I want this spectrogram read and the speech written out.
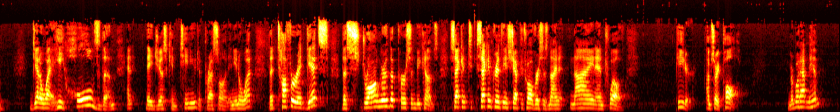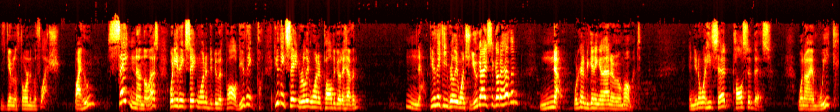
get away. He holds them, and they just continue to press on. And you know what? The tougher it gets, the stronger the person becomes. Second, 2 Corinthians chapter 12, verses 9, 9 and 12. Peter, I'm sorry, Paul. Remember what happened to him? He's given a thorn in the flesh. By whom? Satan, nonetheless. What do you think Satan wanted to do with Paul? Do you think, do you think Satan really wanted Paul to go to heaven? No. Do you think he really wants you guys to go to heaven? No. We're going to be getting to that in a moment. And you know what he said? Paul said this When I am weak,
